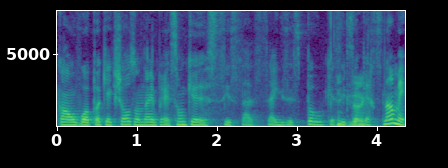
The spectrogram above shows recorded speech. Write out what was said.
quand on voit pas quelque chose, on a l'impression que ça, ça existe pas ou que c'est pas pertinent, mais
